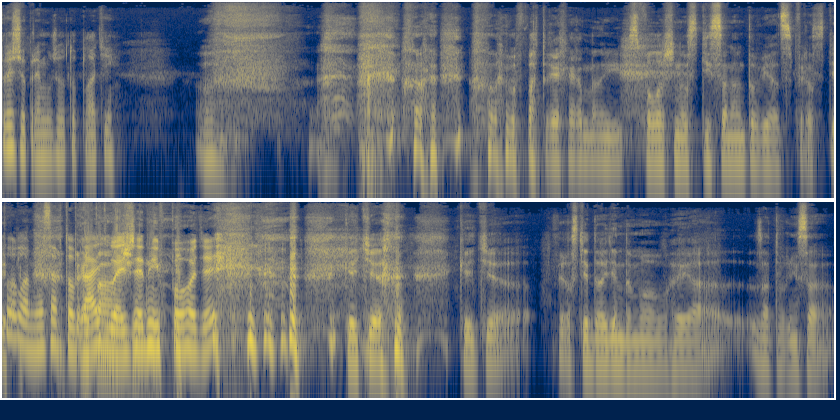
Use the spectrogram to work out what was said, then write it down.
Prečo pre mužov to platí? Lebo v patriarchálnej spoločnosti sa nám to viac proste Podľa mňa sa v nájdú aj ženy v pohode. keď, keď proste dojdem domov hej, a zatvorím sa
